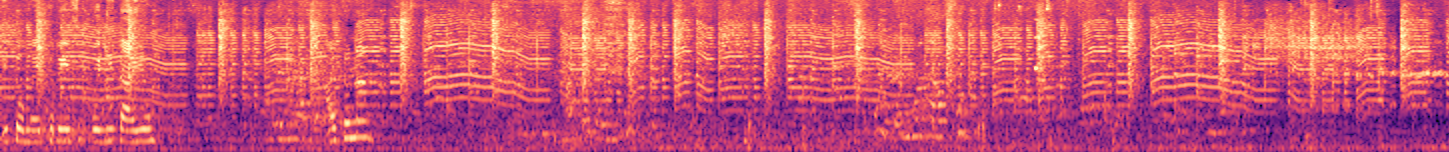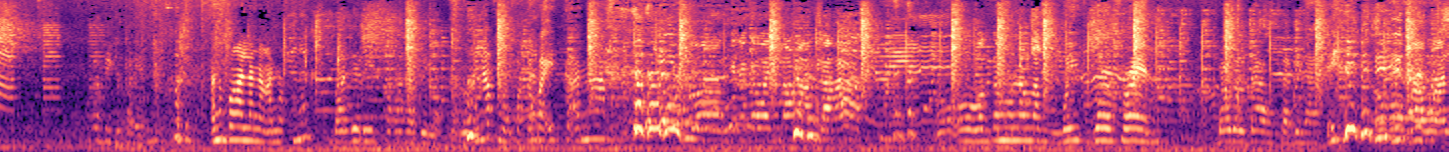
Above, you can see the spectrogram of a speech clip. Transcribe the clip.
Ito, may tray. So, pwede tayo. Ah, ito na. Pangalan ng anak mo? Valerie sa kabila. Ang anak mo, pakabait ka anak. Ginagawa ni mama ang lahat. Oo, wag ka muna mag-boy-girlfriend. Bawal daw, sabi natin. Oo, bawal.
